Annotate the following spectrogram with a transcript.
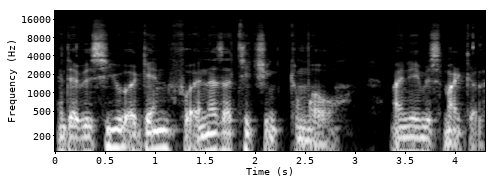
And I will see you again for another teaching tomorrow. My name is Michael.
